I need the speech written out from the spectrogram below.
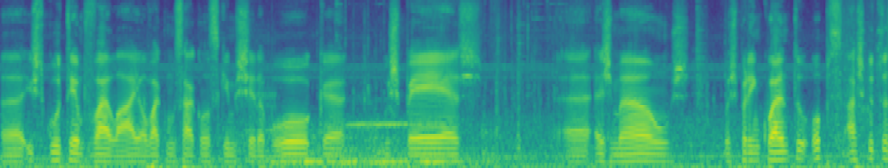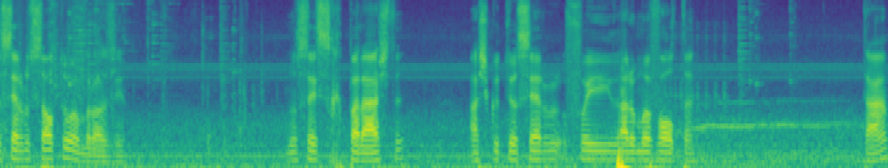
Uh, isto com o tempo vai lá, ele vai começar a conseguir mexer a boca, os pés, uh, as mãos. Mas por enquanto, ops, acho que o teu cérebro saltou, Ambrosio. Não sei se reparaste, acho que o teu cérebro foi dar uma volta. Tá?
